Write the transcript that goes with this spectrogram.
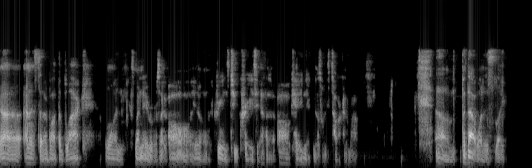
uh, and instead I bought the black one because my neighbor was like, "Oh, you know, green's too crazy." I thought, "Oh, okay, Nick knows what he's talking about." Um, but that one is like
